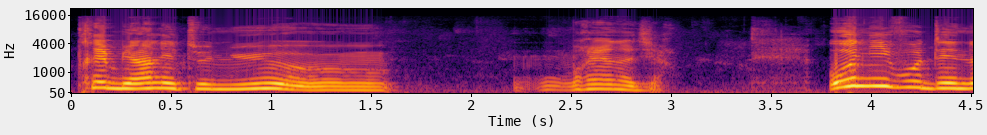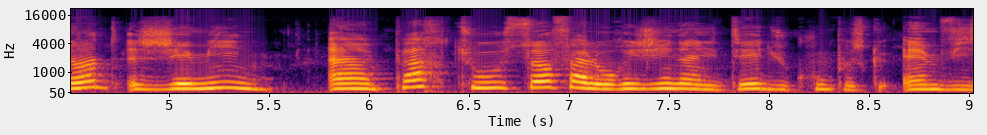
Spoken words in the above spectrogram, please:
très bien les tenues, euh, rien à dire. Au niveau des notes, j'ai mis un partout, sauf à l'originalité du coup, parce que MV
